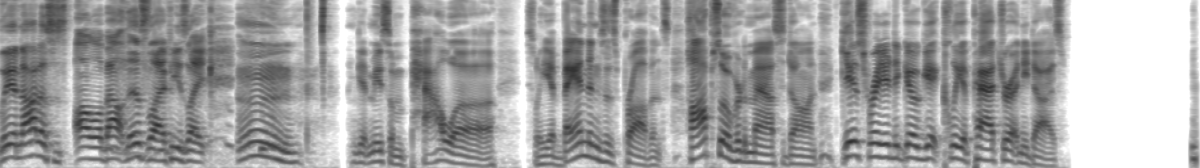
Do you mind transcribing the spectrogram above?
Leonidas is all about this life. He's like, mm, get me some power. So he abandons his province, hops over to Macedon, gets ready to go get Cleopatra, and he dies.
